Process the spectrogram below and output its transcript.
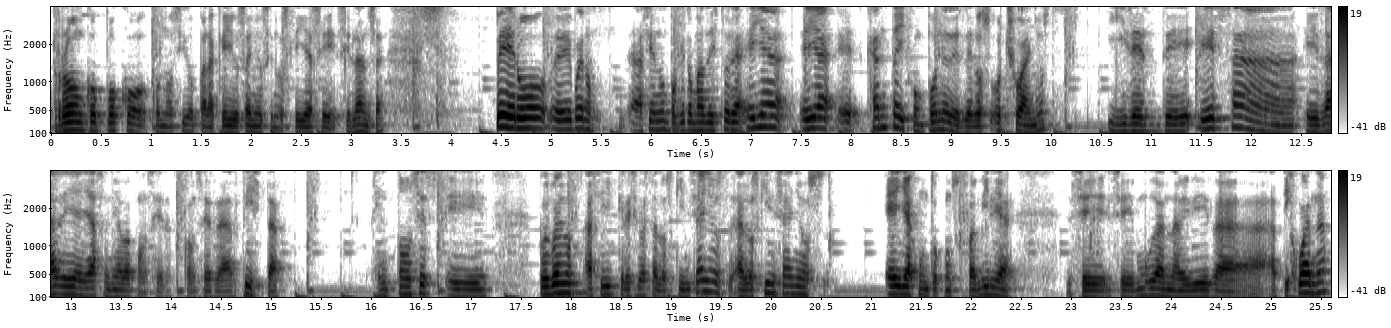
ronco, poco conocido para aquellos años en los que ella se, se lanza. Pero eh, bueno, haciendo un poquito más de historia, ella, ella eh, canta y compone desde los 8 años y desde esa edad ella ya soñaba con ser, con ser artista. Entonces, eh, pues bueno, así creció hasta los 15 años. A los 15 años ella junto con su familia se, mudan a vivir a, Tijuana.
